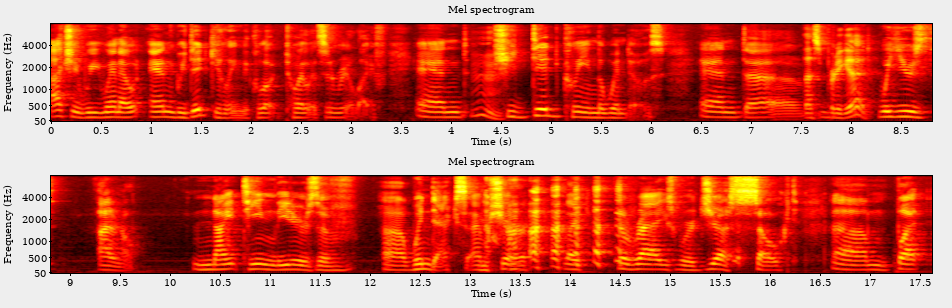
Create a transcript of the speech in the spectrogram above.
actually we went out and we did clean the clo- toilets in real life, and she did clean the windows, and uh, That's pretty good. we used I don't know, 19 liters of uh, Windex. I'm sure, like the rags were just soaked. Um, but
